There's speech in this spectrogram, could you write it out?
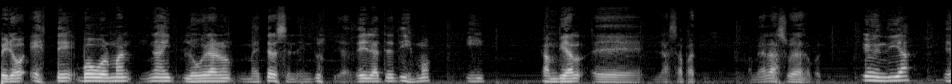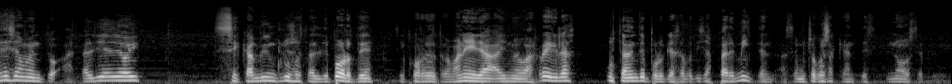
Pero este Bowerman y Knight lograron meterse en la industria del atletismo y cambiar eh, las zapatillas, cambiar la suela de las zapatillas. Y hoy en día, desde ese momento hasta el día de hoy, se cambió incluso hasta el deporte, se corre de otra manera, hay nuevas reglas, justamente porque las zapatillas permiten hacer muchas cosas que antes no se permitían.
